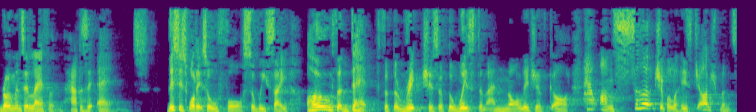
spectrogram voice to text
Romans 11. How does it end? This is what it's all for. So we say, Oh, the depth of the riches of the wisdom and knowledge of God. How unsearchable are His judgments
